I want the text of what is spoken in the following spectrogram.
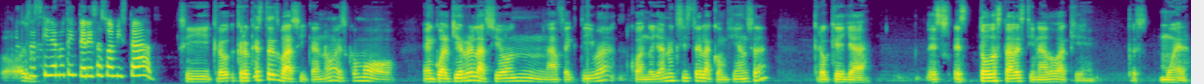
Pues es que ya no te interesa su amistad. Sí, creo, creo que esta es básica, ¿no? Es como en cualquier relación afectiva, cuando ya no existe la confianza, creo que ya es, es todo está destinado a que pues muera,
